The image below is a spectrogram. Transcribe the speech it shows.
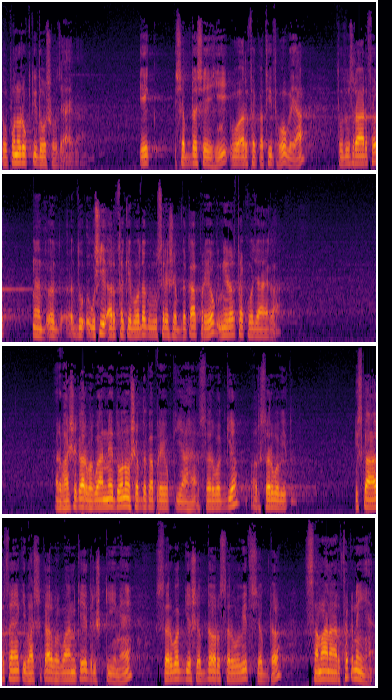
तो पुनरुक्ति दोष हो जाएगा। एक शब्द से ही वो अर्थ कथित हो गया तो दूसरा अर्थ उसी अर्थ के बोधक दूसरे शब्द का प्रयोग निरर्थक हो जाएगा। और भाष्यकार भगवान ने दोनों शब्द का प्रयोग किया है, सर्वज्ञ और सर्ववित इसका अर्थ है कि भाष्यकार भगवान के दृष्टि में सर्वज्ञ शब्द और सर्ववित शब्द समानार्थक नहीं है।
